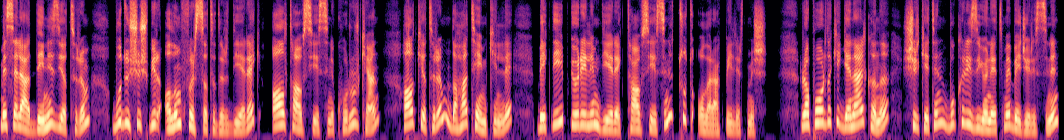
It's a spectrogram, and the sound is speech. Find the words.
Mesela Deniz Yatırım bu düşüş bir alım fırsatıdır diyerek al tavsiyesini korurken Halk Yatırım daha temkinli, bekleyip görelim diyerek tavsiyesini tut olarak belirtmiş. Rapordaki genel kanı şirketin bu krizi yönetme becerisinin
